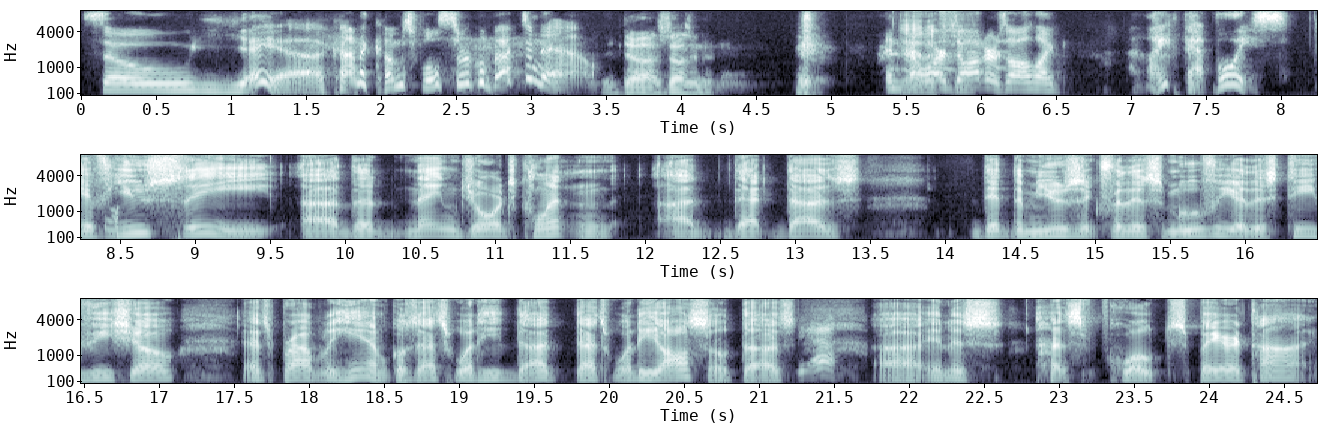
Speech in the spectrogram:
So yeah, kind of comes full circle back to now. It does, doesn't it? And Yeah, now our daughter's all like, I like that voice. if you see uh, the name George Clinton uh, that does did the music for this movie or this TV show, that's probably him because that's what he does. That's what he also does Yeah. uh, in his, his quote spare time.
